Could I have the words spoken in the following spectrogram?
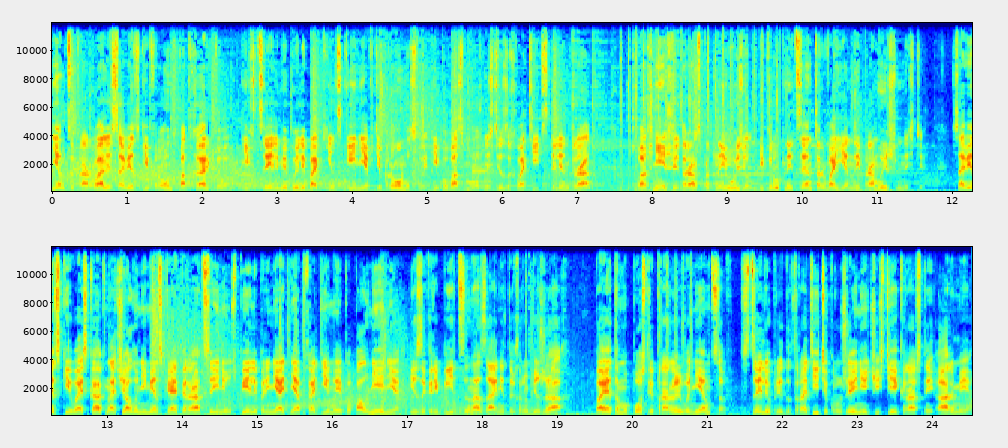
Немцы прорвали советский фронт под Харьковом. Их целями были бакинские нефтепромыслы и по возможности захватить Сталинград. Важнейший транспортный узел и крупный центр военной промышленности – Советские войска к началу немецкой операции не успели принять необходимые пополнения и закрепиться на занятых рубежах. Поэтому после прорыва немцев, с целью предотвратить окружение частей Красной Армии,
